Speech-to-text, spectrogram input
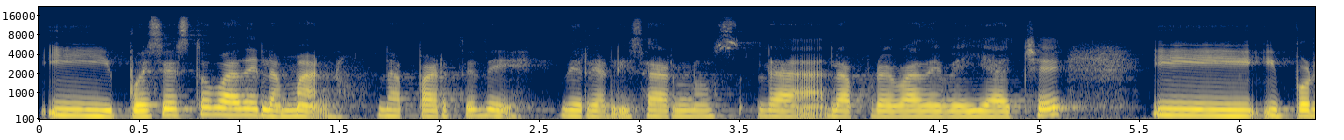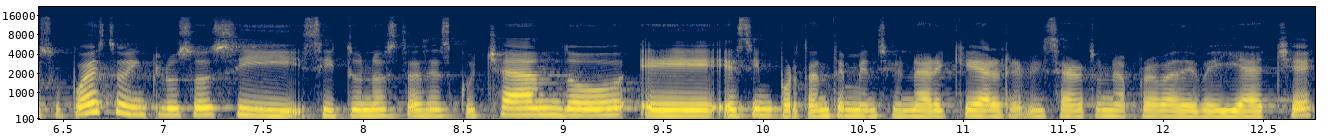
y pues esto va de la mano, la parte de, realizarnos la, prueba de VIH. Y, por supuesto, incluso si, si, tú no estás escuchando, eh, es importante mencionar que al realizarte una prueba de VIH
